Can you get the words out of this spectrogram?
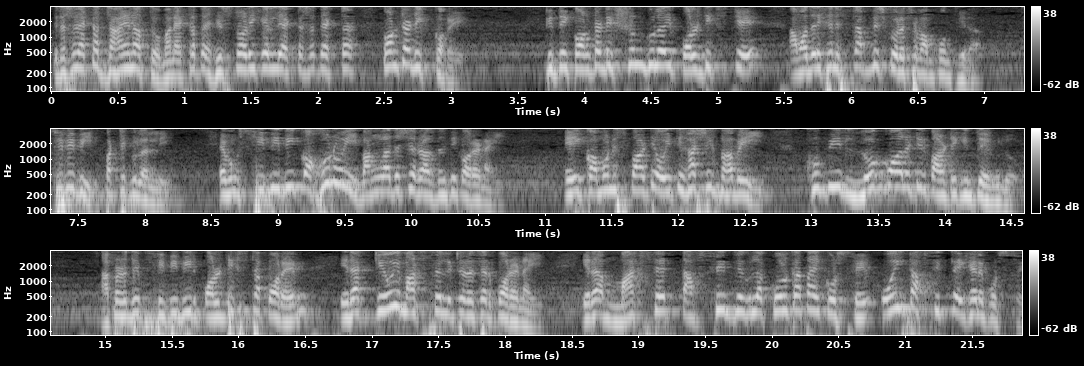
এটার সাথে একটা যায় না তো মানে একটা তো হিস্টোরিক্যালি একটা সাথে একটা কন্ট্রাডিক্ট করে। কিন্তু এই কন্ট্রাডিকশনগুলো এই পলিটিক্সকে আমাদের এখানে স্টাবলিশ করেছে বামপন্থীরা সিবিবি পার্টিকুলারলি এবং সিবিবি কখনোই বাংলাদেশের রাজনীতি করে নাই। এই কমিউনিস্ট পার্টি ঐতিহাসিকভাবেই খুবই লো কোয়ালিটির পার্টি কিন্তু এগুলো। আপনারা যদি সিপিবির পলিটিক্সটা পড়েন, এরা কেউই মার্কসের লিটারেচার পড়ে নাই। এরা মার্কসের তাফসির যেগুলো কলকাতায় করছে, ওই তাফসিরটা এখানে পড়ছে।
